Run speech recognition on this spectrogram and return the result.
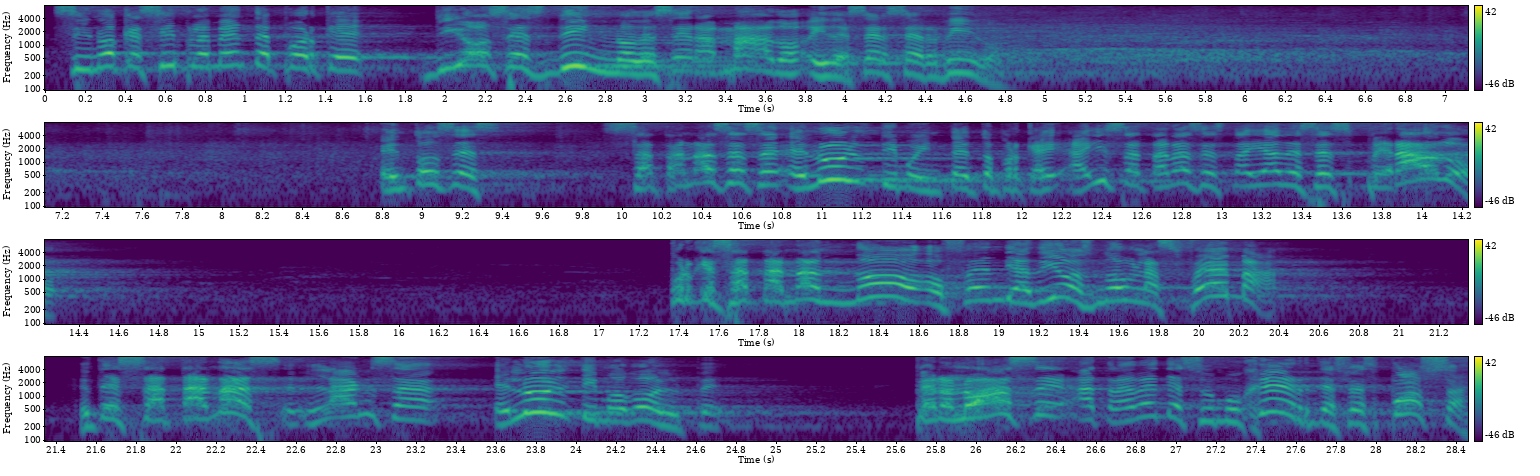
sino que simplemente porque Dios es digno de ser amado y de ser servido. Entonces, Satanás hace el último intento, porque ahí Satanás está ya desesperado. Porque Satanás no ofende a Dios, no blasfema. Entonces Satanás lanza el último golpe, pero lo hace a través de su mujer, de su esposa.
